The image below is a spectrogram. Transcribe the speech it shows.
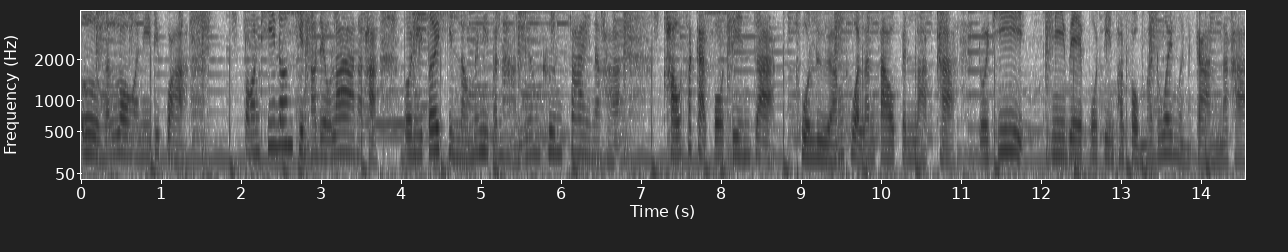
เอองั้นลองอันนี้ดีกว่า ตอนที่เริ่มกินอะเดล่านะคะ ตัวนี้เต้ยกินแล้วไม่มีปัญหาเรื่องขึ้นไส้นะคะ เขาสกัดโปรตีนจากถั่วเหลืองถั่วลันเตาเป็นหลักค่ะ โดยที่มีเวโปรตีนผสมมาด้วยเหมือนกันนะคะ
